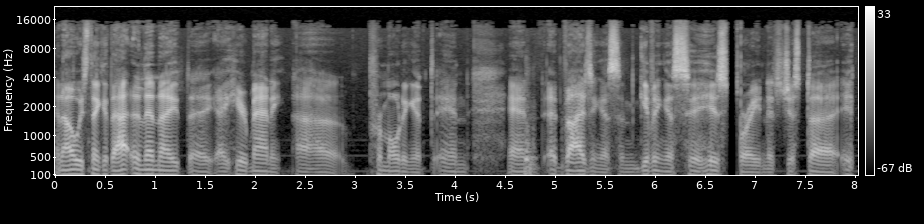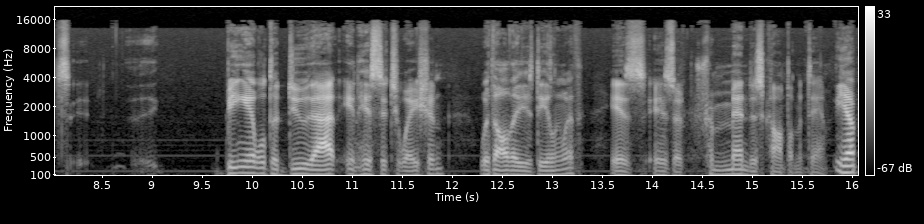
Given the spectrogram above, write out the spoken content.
And I always think of that, and then I, I, I hear Manny uh, promoting it and and advising us and giving us his story, and it's just uh, it's being able to do that in his situation with all that he's dealing with is is a tremendous compliment to him. Yep,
